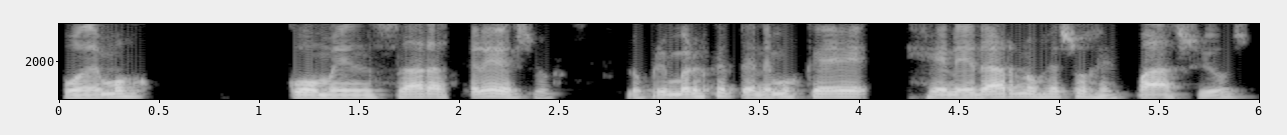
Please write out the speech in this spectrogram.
podemos comenzar a hacer eso? Lo primero es que tenemos que generarnos esos espacios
